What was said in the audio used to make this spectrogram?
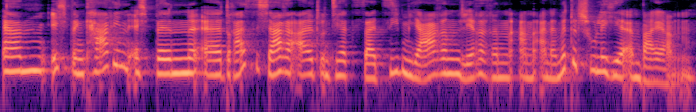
Ähm, ich bin Karin, ich bin äh, 30 Jahre alt und jetzt seit sieben Jahren Lehrerin an einer Mittelschule hier in Bayern.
